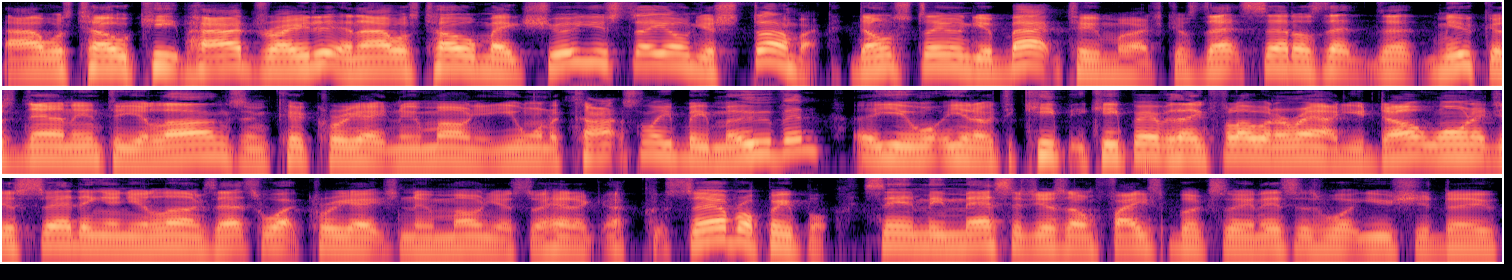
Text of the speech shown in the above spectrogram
I was told keep hydrated, and I was told make sure you stay on your stomach. Don't stay on your back too much because that settles that, that mucus down into your lungs and could create pneumonia. You want to constantly be moving. Uh, you you know to keep keep everything flowing around. You don't want it just sitting in your lungs. That's what creates pneumonia. So I had a, a, several people send me messages on Facebook saying this is what you should do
